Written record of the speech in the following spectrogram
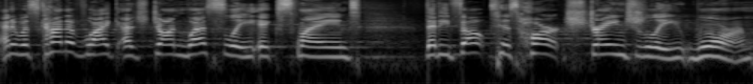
And it was kind of like, as John Wesley explained, that he felt his heart strangely warm.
